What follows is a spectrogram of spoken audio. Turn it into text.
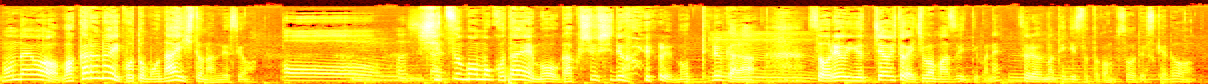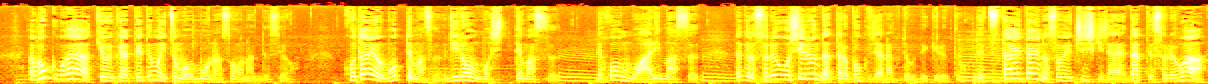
問題は分からないこともない人なんですよ。質問も答えも学習資料より載ってるから、うん。それを言っちゃう人が一番まずいっていうかね。うん。それはまあテキストとかもそうですけど。僕が教育やっててもいつも思うのはそうなんですよ答えを持ってます。理論も知ってます、ん。で本もあります、ん。だけどそれを教えるんだったら僕じゃなくてもできると、でうん。伝えたいのはそういう知識じゃない。だってそれは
